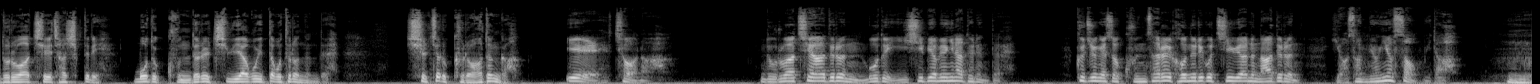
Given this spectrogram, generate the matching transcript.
누르아치의 자식들이 모두 군대를 지휘하고 있다고 들었는데 실제로 그러하던가? 예, 전하. 누르아치 아들은 모두 20여 명이나 되는데 그 중에서 군사를 거느리고 지휘하는 아들은 6명이었사옵니다. 음,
